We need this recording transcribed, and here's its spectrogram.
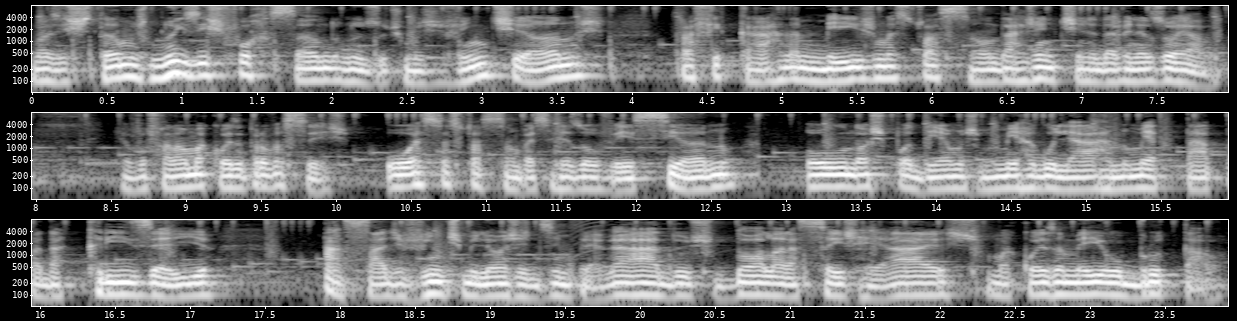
nós estamos nos esforçando nos últimos 20 anos para ficar na mesma situação da Argentina e da Venezuela. Eu vou falar uma coisa para vocês: ou essa situação vai se resolver esse ano, ou nós podemos mergulhar numa etapa da crise aí, passar de 20 milhões de desempregados, dólar a 6 reais, uma coisa meio brutal.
